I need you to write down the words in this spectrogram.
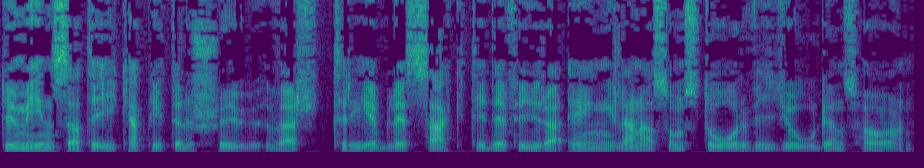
Du minns att det i kapitel 7, vers 3 blev sagt till de fyra änglarna som står vid jordens hörn.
